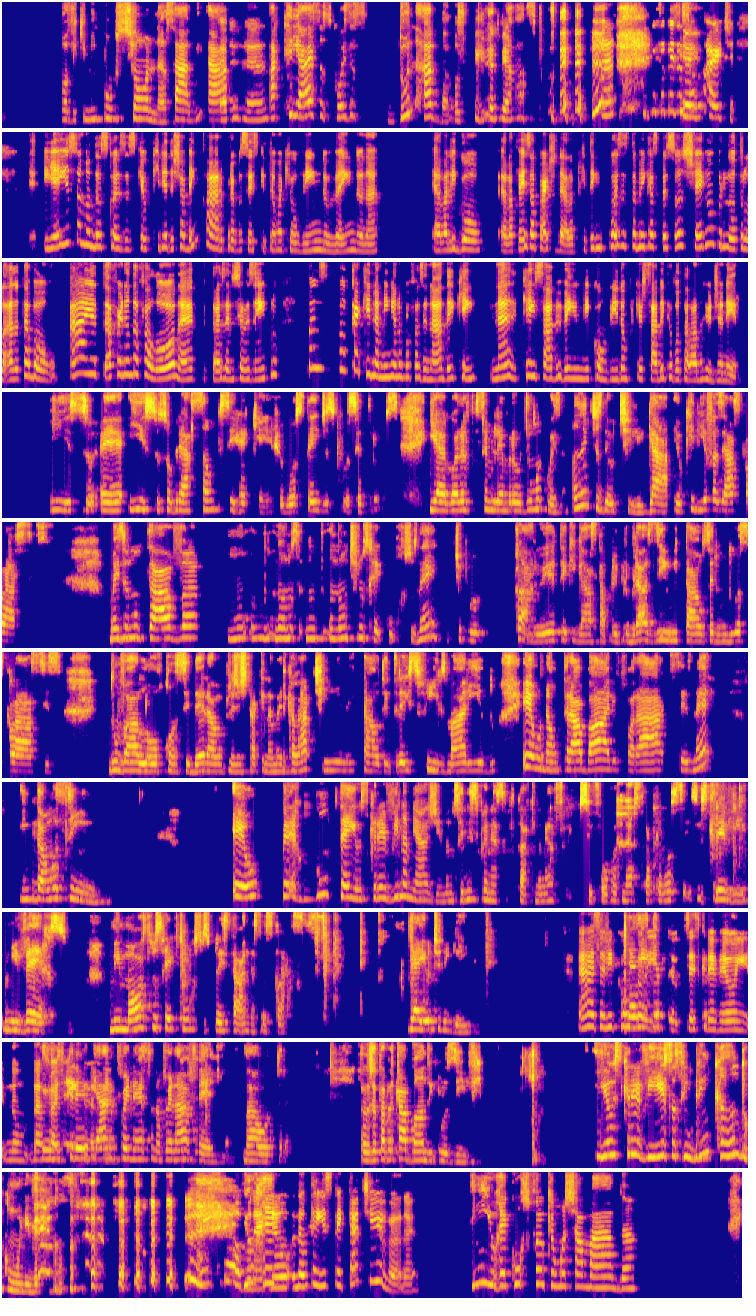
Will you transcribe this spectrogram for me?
que me impulsiona, sabe, a, uhum. a criar essas coisas do nada, entre aspas. É, você fez a sua é. parte e é isso uma das coisas que eu queria deixar bem claro para vocês que estão aqui ouvindo, vendo, né? Ela ligou, ela fez a parte dela, porque tem coisas também que as pessoas chegam para o outro lado, tá bom. Ah, a Fernanda falou, né, trazendo seu exemplo, mas vou ficar aqui na minha, não vou fazer nada e quem, né, quem sabe vem me convidam porque sabem que eu vou estar lá no Rio de Janeiro. Isso, é isso, sobre a ação que se requer. Eu gostei disso que você trouxe. E agora você me lembrou de uma coisa. Antes de eu te ligar, eu queria fazer as classes, mas eu não estava, não, não, não, não tinha os recursos, né? Tipo, claro, eu ia ter que gastar para ir para o Brasil e tal, seriam duas classes de um valor considerável para a gente estar tá aqui na América Latina e tal. Tem três filhos, marido. Eu não trabalho fora Access, né? Então, assim, eu perguntei, eu escrevi na minha agenda, não sei nem se foi nessa que está aqui na minha frente, se for, vou mostrar para vocês. Eu escrevi: Universo, me mostra os recursos para estar nessas classes. E aí eu te liguei. Ah, você me contou aí, isso, você escreveu no, na sua agenda. Eu escrevi, ah, não foi nessa, não, foi na velha, na outra. Ela já estava acabando, inclusive. E eu escrevi isso assim, brincando com o universo. É novo, né? Não, não tem expectativa, né? Sim, o recurso foi o que? Uma chamada.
